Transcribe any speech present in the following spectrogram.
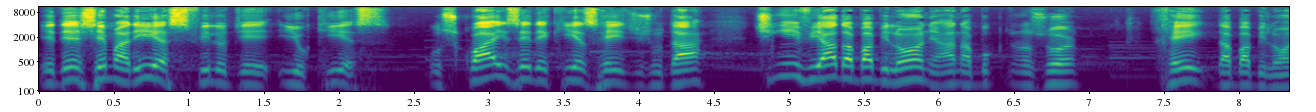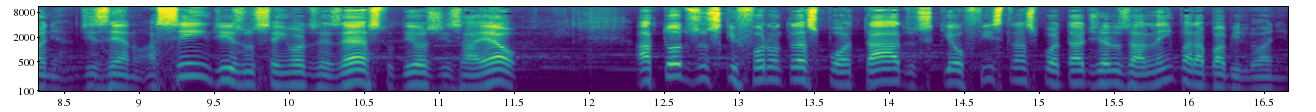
e de Gemarias, filho de Iuquias, os quais Edequias, rei de Judá, tinha enviado a Babilônia a Nabucodonosor, rei da Babilônia, dizendo: Assim diz o Senhor dos Exércitos, Deus de Israel, a todos os que foram transportados, que eu fiz transportar de Jerusalém para a Babilônia.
